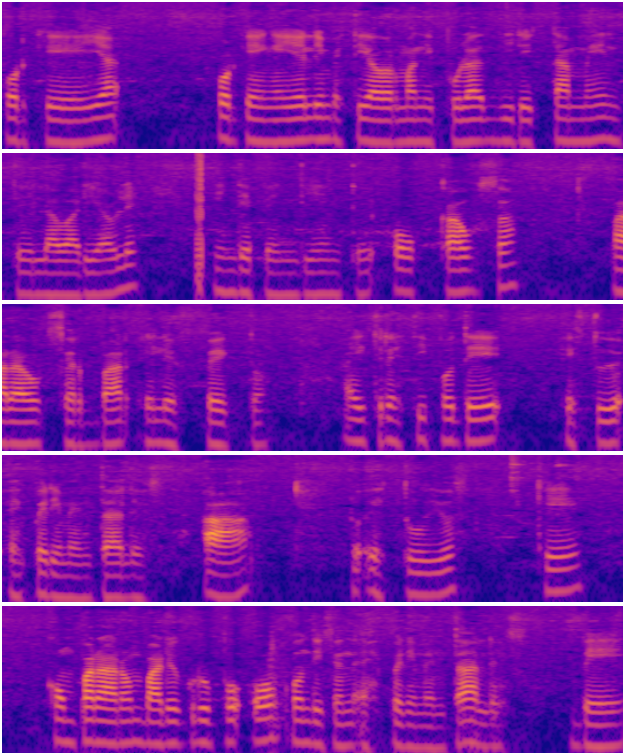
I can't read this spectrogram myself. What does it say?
porque, ella, porque en ella el investigador manipula directamente la variable independiente o causa para observar el efecto. Hay tres tipos de estudios experimentales. A. Los estudios que compararon varios grupos o condiciones experimentales. B.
